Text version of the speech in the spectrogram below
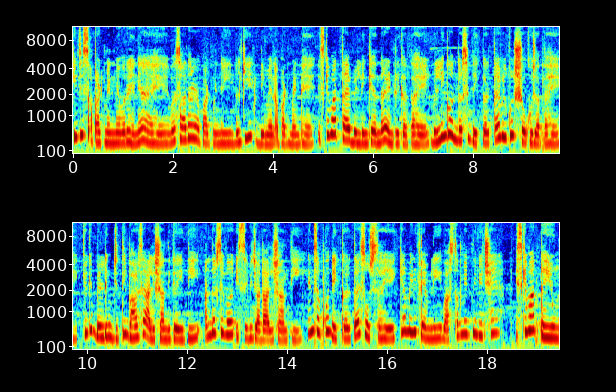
कि जिस अपार्टमेंट में वह रहने आया है वह साधारण अपार्टमेंट नहीं, बल्कि एक डिवेन अपार्टमेंट है। इसके बाद ताए बिल्डिंग के अंदर एंट्री करता है। बिल्डिंग को अंदर से देखकर ताए बिल्कुल शौक हो जाता है, क्योंकि बिल्डिंग जितनी बाहर से आलिशान दिख रही थी, अंदर से वह इससे भी ज़्यादा आलिशान थी। इन सबको देख कर ताए सोचता है, क्या मेरी फैमिली वास्तव में इतनी रिच है? इसके बाद तयुंग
